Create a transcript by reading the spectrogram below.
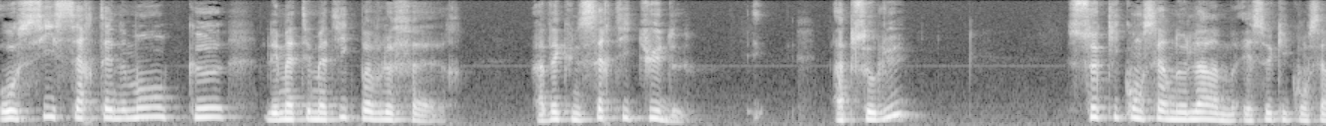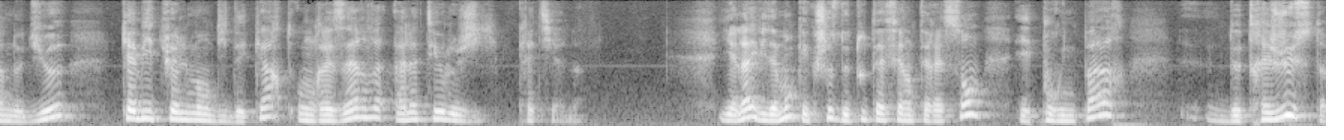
aussi certainement que les mathématiques peuvent le faire, avec une certitude absolue, ce qui concerne l'âme et ce qui concerne Dieu, qu'habituellement, dit Descartes, on réserve à la théologie chrétienne. Il y a là évidemment quelque chose de tout à fait intéressant et pour une part de très juste.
